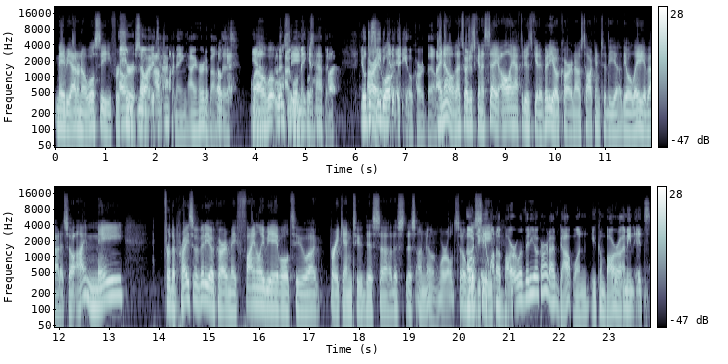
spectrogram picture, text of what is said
maybe I don't know. We'll see for Oh, sure. So no, it's I'm- happening i heard about Okay. this Well, we'll- we'll I, I will make We'll it see, happen but- you'll just All right, need to well, get a it- video card though I know. That's what I was just gonna say. All I have to do is get a video card, and I was talking to the uh, the old lady about it. So I may, for the price of a video card, may finally be able to uh, break into this uh, this this unknown world. So Oh, we'll do see. you want to borrow a video card? I've got one. You can borrow. I mean, it's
